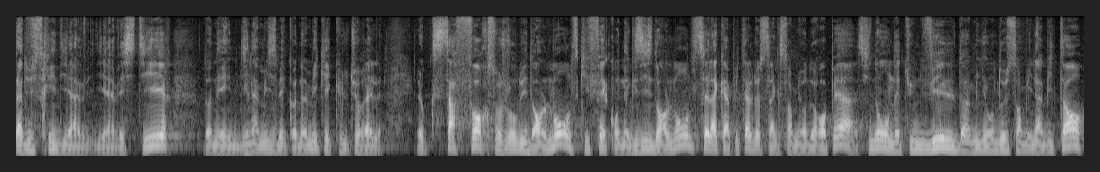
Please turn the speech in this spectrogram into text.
industries d'y investir, donner une dynamisme économique et culturel. donc sa force aujourd'hui dans le monde, ce qui fait qu'on existe dans le monde, c'est la capitale de 500 millions d'Européens. Sinon, on est une ville d'un million deux cent mille habitants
